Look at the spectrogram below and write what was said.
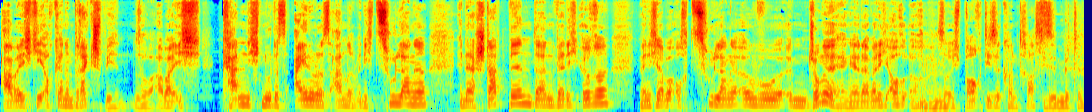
aber ich gehe auch gerne im Dreck spielen. So, aber ich kann nicht nur das eine oder das andere. Wenn ich zu lange in der Stadt bin, dann werde ich irre. Wenn ich aber auch zu lange irgendwo im Dschungel hänge, dann werde ich auch irre. So, ich brauche diese Kontraste. Diese Mitte.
